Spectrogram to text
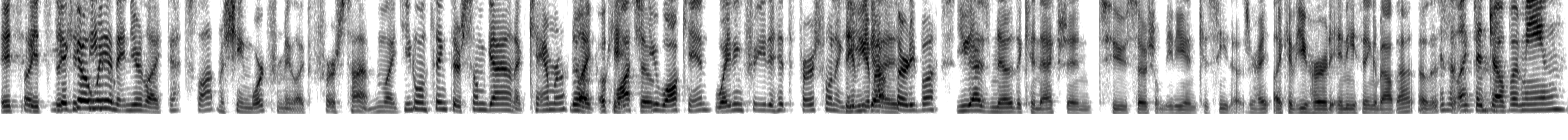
It's Like it's the you go in and you're like, that slot machine worked for me like the first time. I'm like, you don't think there's some guy on a camera No, like okay, watching so- you walk in, waiting for you to hit the first one and so give you you about 30 bucks? You guys know the connection to social media and casinos, right? Like, have you heard anything about that? Oh, this Is it took a like the dopamine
